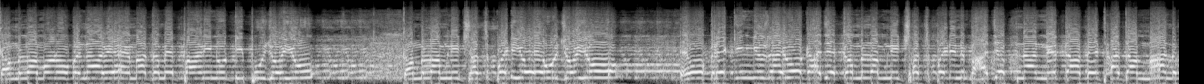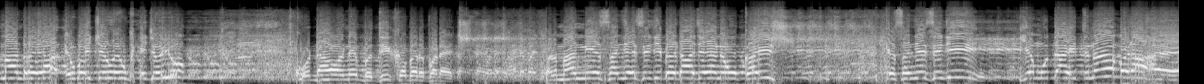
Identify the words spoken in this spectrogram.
કમલમણો બનાવ્યા, એમાં તમે પાણીનું ટીપું જોયું? કમલમની છત પડી એવું જોયું? એવો બ્રેકિંગ ન્યૂઝ આવ્યો કે આજે કમલમની છત પડીને ભાજપના નેતા બેઠા હતા માંડ માંડ રહ્યા એવું એવું કઈ જોયું? કોડાઓને બધી ખબર પડે છે પણ માનનીય संजयसिंह जी बैठा છે અને હું કહીશ કે संजयसिंह जी ये मुद्दा इतना बड़ा है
